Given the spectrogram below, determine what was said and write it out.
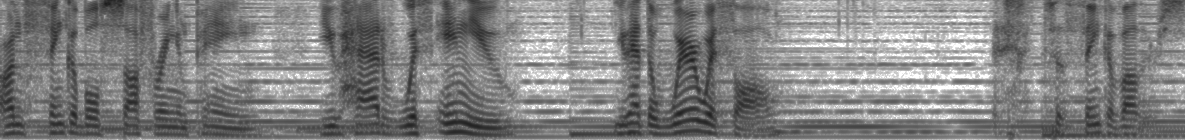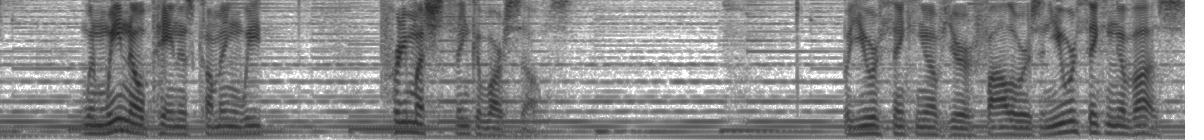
unthinkable suffering and pain, you had within you, you had the wherewithal to think of others when we know pain is coming, we pretty much think of ourselves. But you were thinking of your followers and you were thinking of us.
